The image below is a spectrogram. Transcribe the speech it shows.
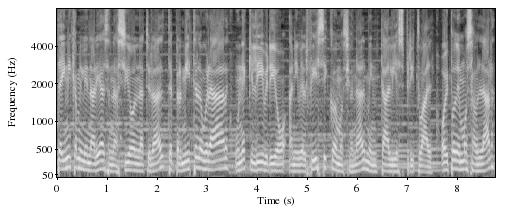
técnica milenaria de sanación natural, te permite lograr un equilibrio a nivel físico, emocional, mental y espiritual. Hoy podemos hablar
